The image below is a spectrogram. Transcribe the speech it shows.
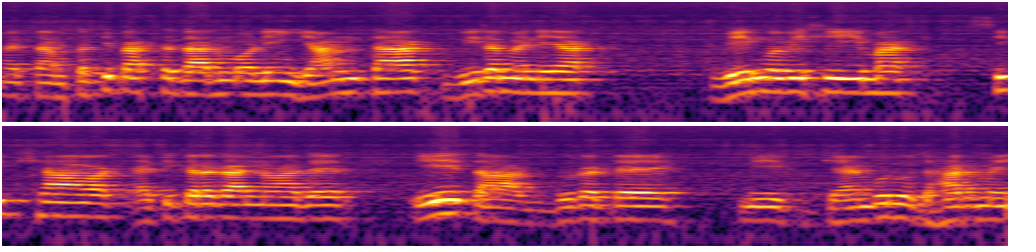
නැත්නම් ප්‍රතිපක්ෂ ධර්ම වලින් යම් තාක් විරමණයක් වෙන්ව විසීමක් ශික්ෂාවක් ඇති කර ගන්නවද ඒ තාක් දුරට මේ ගැඹුරු ධර්මය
